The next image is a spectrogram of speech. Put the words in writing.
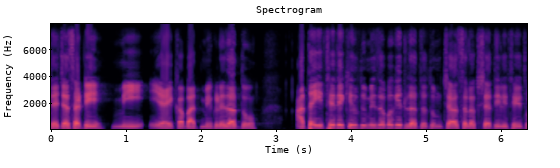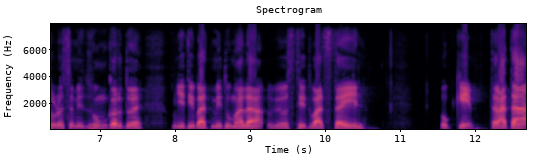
त्याच्यासाठी मी या एका बातमीकडे जातो. आता इथे देखील तुम्ही जर बघितलं तर तुमच्या असं लक्षात येईल इथे थोडंसं मी झूम करतोय. म्हणजे ती बातमी तुम्हाला व्यवस्थित वाचता येईल. ओके. तर आता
